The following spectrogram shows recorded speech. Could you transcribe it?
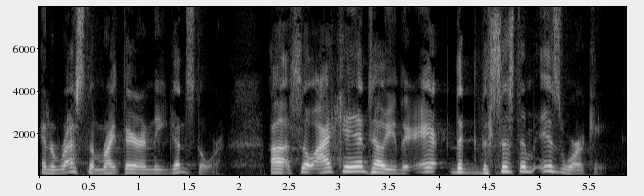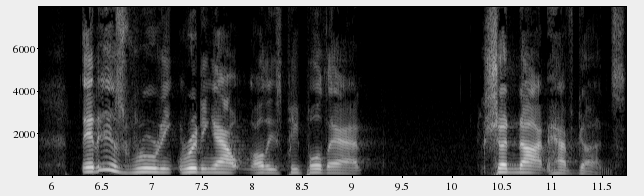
and arrest them right there in the gun store. Uh, so I can tell you the the the system is working it is rooting rooting out all these people that should not have guns.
